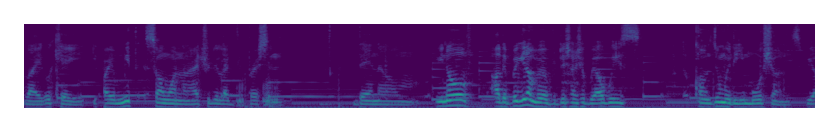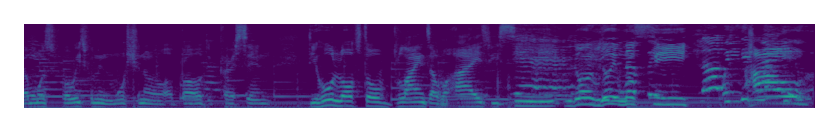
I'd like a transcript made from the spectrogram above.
Like, okay, if I meet someone and I actually like the person, then um, you know, at the beginning of a relationship, we always consume with the emotions. We're almost always feeling emotional about the person. The whole love stuff blinds our eyes. We see, we don't, we don't even see how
